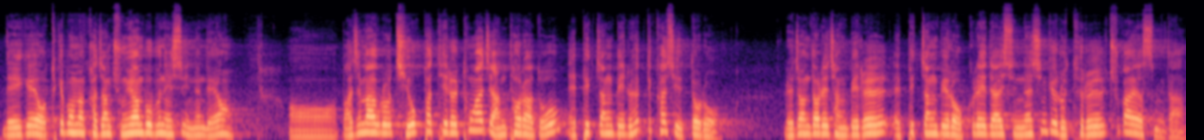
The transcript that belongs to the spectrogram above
네, 이게 어떻게 보면 가장 중요한 부분일 수 있는데요. 어, 마지막으로 지옥 파티를 통하지 않더라도 에픽 장비를 획득할 수 있도록 레전더리 장비를 에픽 장비로 업그레이드할 수 있는 신규 루트를 추가하였습니다.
